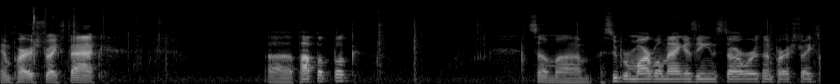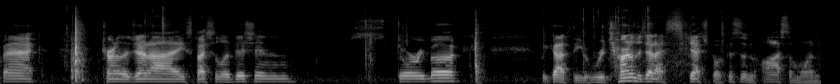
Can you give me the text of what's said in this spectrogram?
Empire Strikes Back uh, pop-up book. Some um, Super Marvel magazine, Star Wars Empire Strikes Back. Return of the Jedi special edition storybook. We got the Return of the Jedi sketchbook. This is an awesome one.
